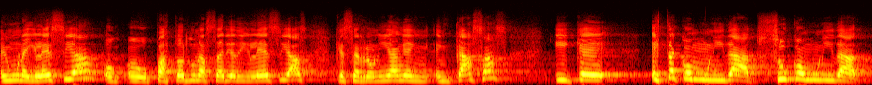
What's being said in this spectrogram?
en una iglesia o, pastor de una serie de iglesias que se reunían en, en casas y que esta comunidad, su comunidad,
